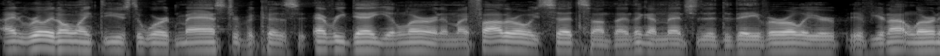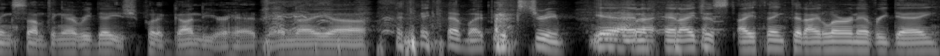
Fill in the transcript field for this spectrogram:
I really don't like to use the word master because every day you learn. And my father always said something. I think I mentioned it to Dave earlier. If you're not learning something every day, you should put a gun to your head. And I, uh, I think that might be extreme. yeah, and, I, and I just I think that I learn every day.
